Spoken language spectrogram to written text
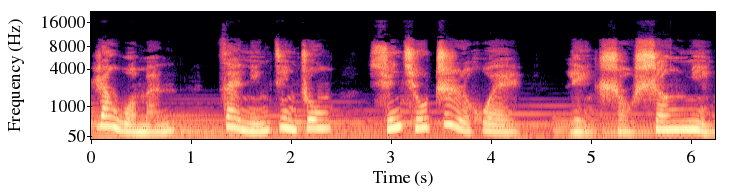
让我们在宁静中寻求智慧，领受生命。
